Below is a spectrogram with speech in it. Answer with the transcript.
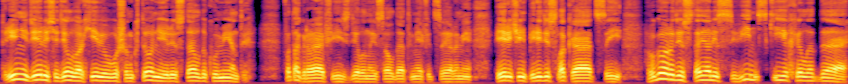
Три недели сидел в архиве в Вашингтоне и листал документы. Фотографии, сделанные солдатами офицерами, перечень передислокаций. В городе стояли свинские холода,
